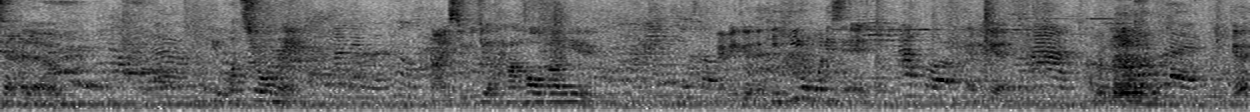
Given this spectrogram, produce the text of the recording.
say hello. Okay, what's your name? Nice to meet you. How old are you? Very good. Okay, here, what is it? Apple. Very good. Good.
